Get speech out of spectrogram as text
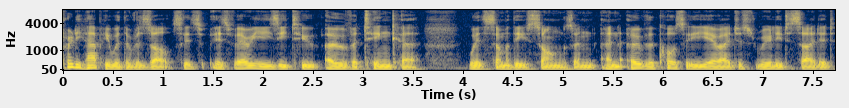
pretty happy with the results. It's it's very easy to over tinker with some of these songs, and and over the course of the year, I just really decided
